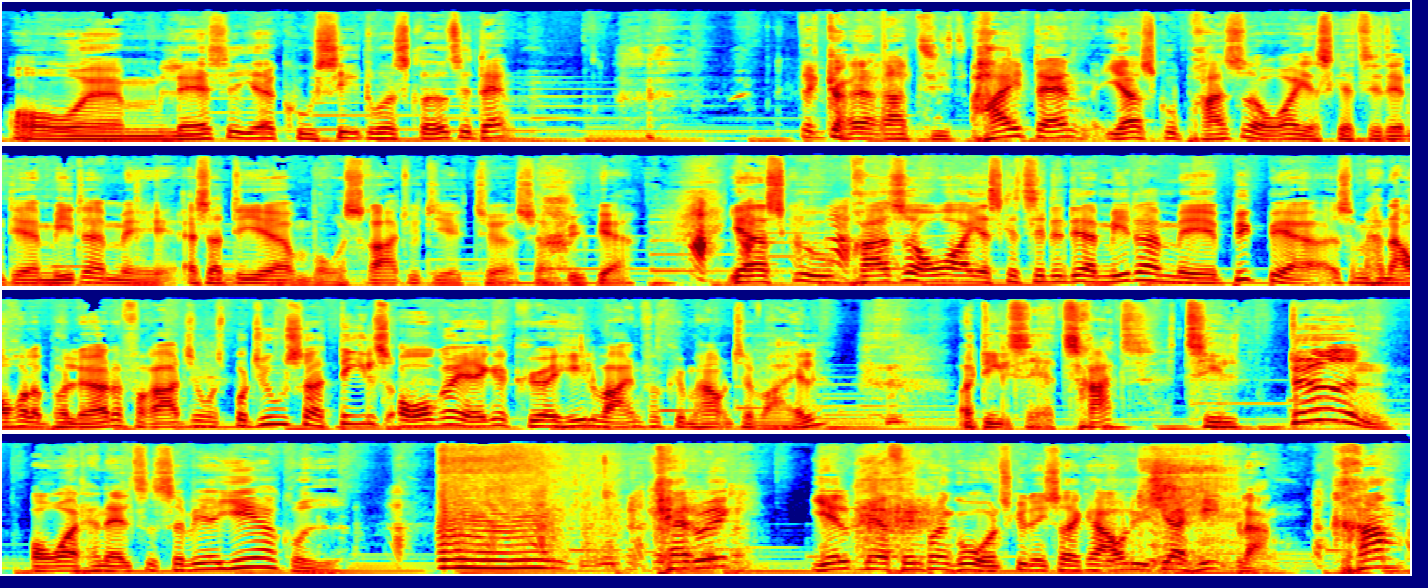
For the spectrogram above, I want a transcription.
Og øh, Lasse, jeg kunne se, du har skrevet til Dan. Det gør jeg ret tit. Hej Dan, jeg er sgu presset over, at jeg skal til den der middag med... Altså, det er om vores radiodirektør, Søren Bygbjerg. Jeg er sgu presset over, at jeg skal til den der middag med Bygbjerg, som han afholder på lørdag for radioens producer. Dels orker jeg ikke at køre hele vejen fra København til Vejle. Og dels er jeg træt til døden over, at han altid serverer jægergryde. Kan du ikke hjælpe med at finde på en god undskyldning, så jeg kan aflyse? Jeg er helt blank. Kram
